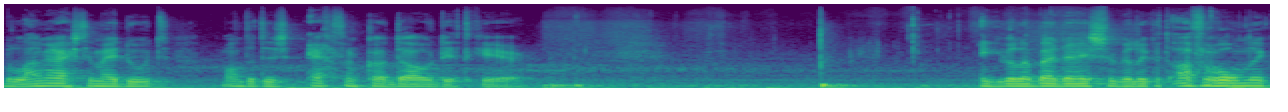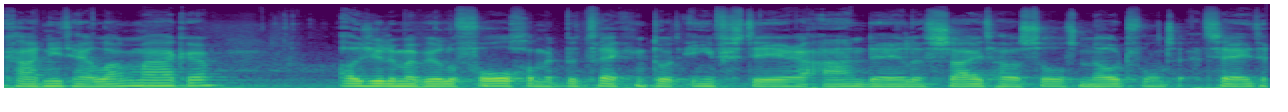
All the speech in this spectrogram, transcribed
belangrijks ermee doet, want het is echt een cadeau dit keer. Ik wil er bij deze wil ik het afronden. Ik ga het niet heel lang maken. Als jullie me willen volgen met betrekking tot investeren, aandelen, side hustles, noodfonds, etc.,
